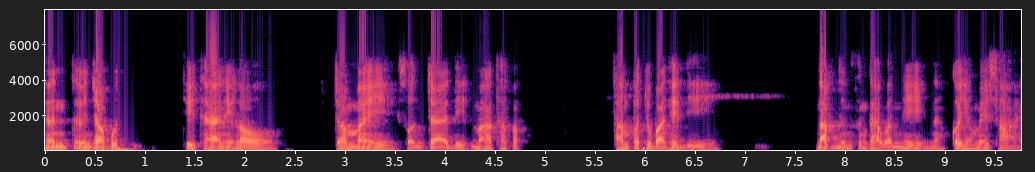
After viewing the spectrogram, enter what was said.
นั้นเป็นชาวพุทธที่แท้นี่เราจะไม่สนใจอดีตมากเท่ากับทำปัจจุบันให้ดี นับหนึ่งตั้งแต่วันนี้นะก็ยังไม่สาย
